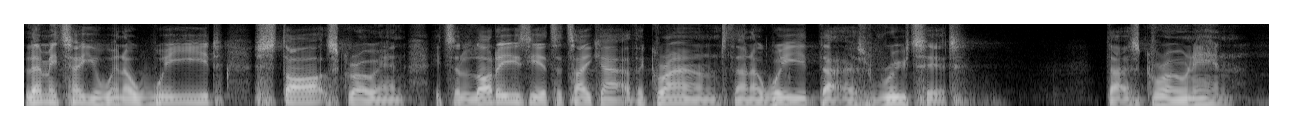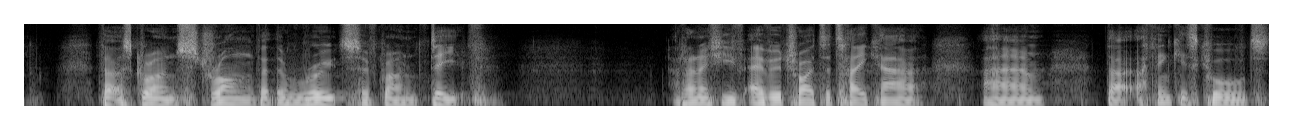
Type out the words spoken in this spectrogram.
Let me tell you, when a weed starts growing, it's a lot easier to take out of the ground than a weed that has rooted, that has grown in that has grown strong, that the roots have grown deep. I don't know if you've ever tried to take out um, that, I think it's called.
